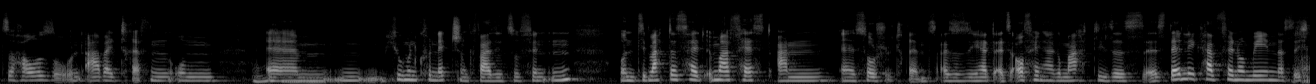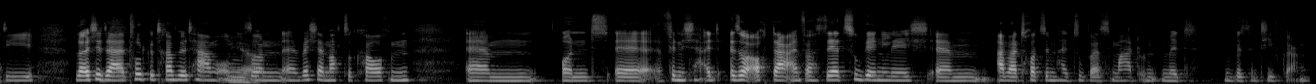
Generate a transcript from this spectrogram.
Zuhause und Arbeit treffen, um mhm. ähm, Human Connection quasi zu finden. Und sie macht das halt immer fest an äh, Social Trends. Also sie hat als Aufhänger gemacht dieses äh, Stanley Cup-Phänomen, dass sich die Leute da totgetrampelt haben, um ja. so einen äh, Becher noch zu kaufen. Ähm, und äh, finde ich halt, also auch da einfach sehr zugänglich, ähm, aber trotzdem halt super smart und mit ein bisschen Tiefgang.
